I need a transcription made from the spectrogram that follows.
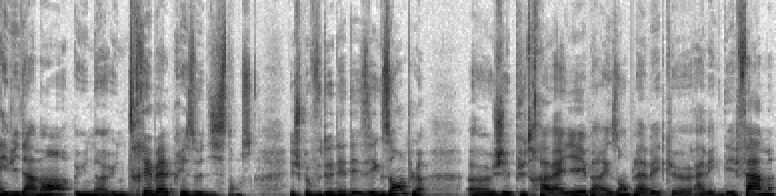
évidemment une, très belle prise de distance. Et je peux vous donner des exemples. Euh, j'ai pu travailler par exemple avec, euh, des femmes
